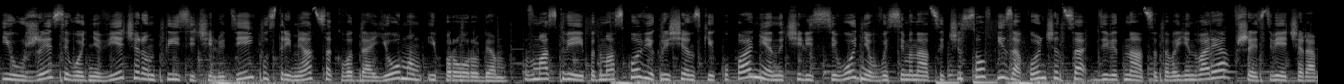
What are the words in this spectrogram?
и уже сегодня вечером тысячи людей устремятся к водоемам и прорубям. В Москве и Подмосковье крещенские купания начались сегодня в 18 часов и закончатся 19 января в 6 вечера.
